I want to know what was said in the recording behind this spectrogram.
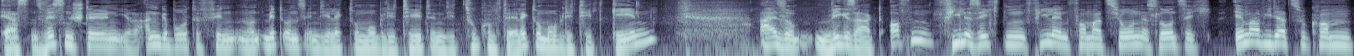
erstens Wissen stillen, ihre Angebote finden und mit uns in die Elektromobilität, in die Zukunft der Elektromobilität gehen. Also, wie gesagt, offen, viele Sichten, viele Informationen. Es lohnt sich immer wieder zu kommen.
